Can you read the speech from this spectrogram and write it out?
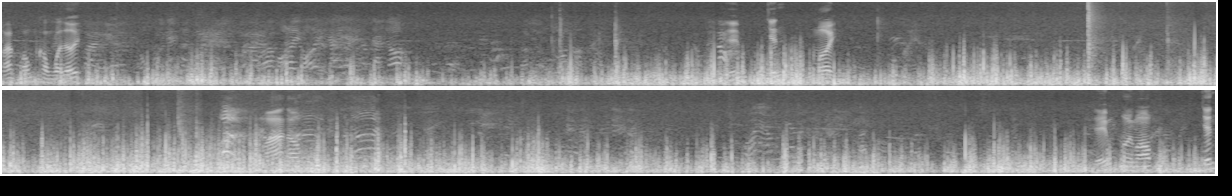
phát bóng không qua lưới điểm 9 10 quá tốt điểm 11 chín.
